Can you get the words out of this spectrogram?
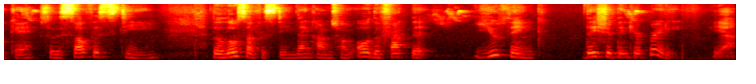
okay? So the self esteem, the low self esteem then comes from, oh, the fact that you think they should think you're pretty. Yeah.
